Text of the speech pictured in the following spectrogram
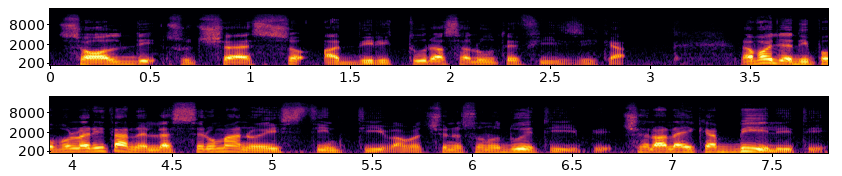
Soldi, successo, addirittura salute fisica. La voglia di popolarità nell'essere umano è istintiva, ma ce ne sono due tipi. C'è la likability,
